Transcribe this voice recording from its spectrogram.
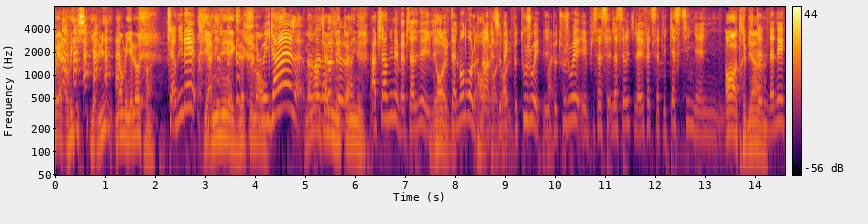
oui, alors oui, il y a lui. Non, mais il y a l'autre, Pierre Ninet, Pierre Ninet, exactement. Louis Garrel. Non, non, la Pierre Ninet, Pierre Ninet. Ah, Pierre Ninet, bah Pierre Ninet, il, est, Drôle. il est tellement drôle. Drôle, non, non, mais drôle, ce drôle. mec peut tout jouer, il Ouais, peut tout jouer. Et puis ça, c'est la série qu'il avait faite, qui s'appelait Casting, il y a une Oh, très bien. dizaine d'années.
